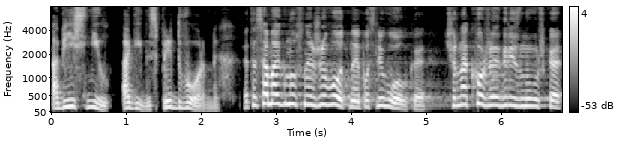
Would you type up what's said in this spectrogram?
объяснил один из придворных. Это самое гнусное животное после волка, чернокожая грязнушка,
